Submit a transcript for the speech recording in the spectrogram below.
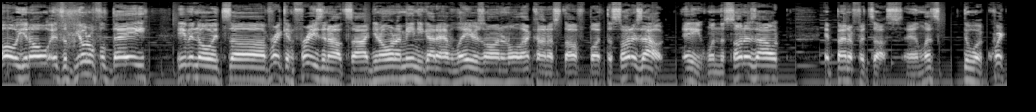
Oh, you know, it's a beautiful day, even though it's uh, freaking freezing outside. You know what I mean? You got to have layers on and all that kind of stuff. But the sun is out. Hey, when the sun is out, it benefits us. And let's do a quick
